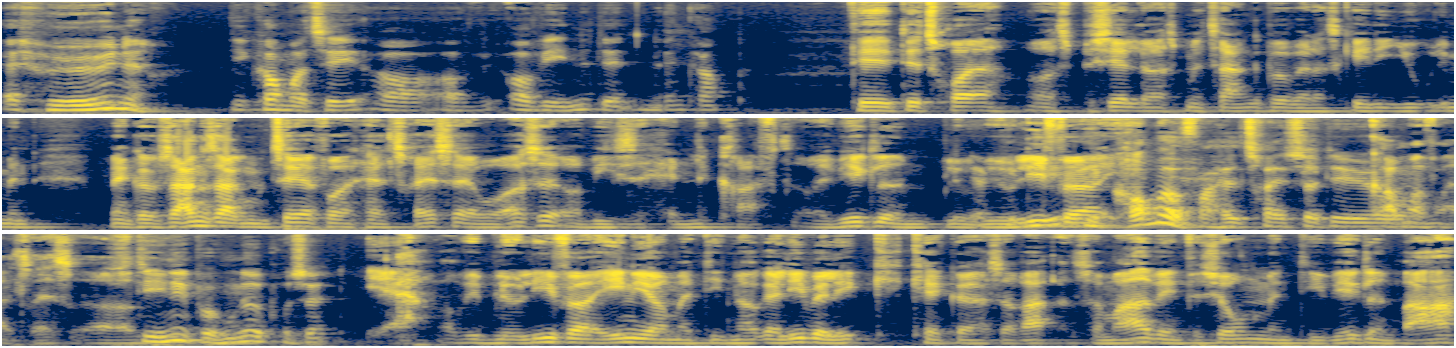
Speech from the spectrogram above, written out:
at høne de kommer til at, at, at vinde den, den kamp. Det, det tror jeg, og specielt også med tanke på, hvad der skete i juli. Men man kan jo sagtens argumentere for, at 50 er jo også at vise handlekraft. Og i virkeligheden blev ja, vi jo lige før... Vi kommer jo fra 50, så det er jo kommer fra 50, og, stigning på 100 procent. Ja, og vi blev lige før enige om, at de nok alligevel ikke kan gøre så, så meget ved inflationen, men de i virkeligheden bare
